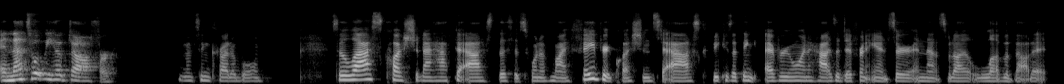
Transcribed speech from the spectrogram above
and that's what we hope to offer. That's incredible so last question i have to ask this it's one of my favorite questions to ask because i think everyone has a different answer and that's what i love about it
